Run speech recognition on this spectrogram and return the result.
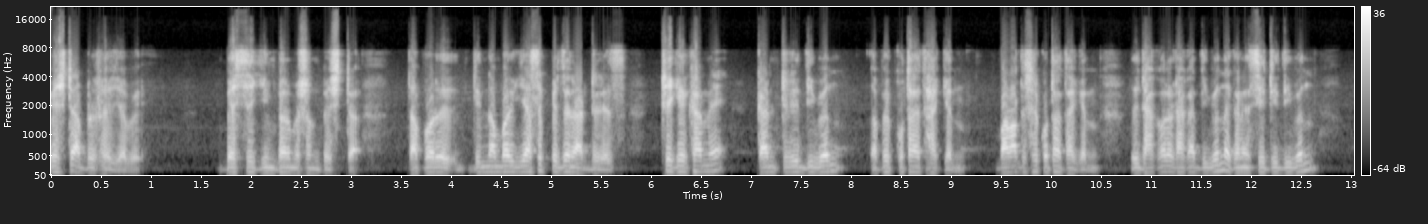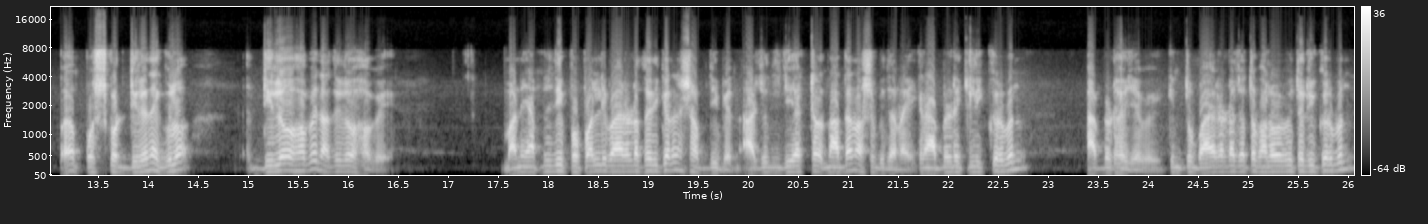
পেজটা আপডেট হয়ে যাবে। বেসিক ইনফরমেশন পেজটা তারপরে তিন নম্বর গিয়ে আছে পেজের অ্যাড্রেস ঠিক এখানে কান্ট্রি দিবেন, আপনি কোথায় থাকেন? বাংলাদেশের কোথায় থাকেন? যদি ঢাকা হলে ঢাকা দিবেন, এখানে সিটি দিবেন পোস্ট কোড দিলেন, এগুলো দিলেও হবে, না দিলেও হবে। মানে আপনি যদি প্রপারলি বায়োডাটা তৈরি করেন, সব দিবেন। আর যদি দুই একটা না দেন, অসুবিধা নাই। এখানে আপডেটে ক্লিক করবেন আপডেট হয়ে যাবে। কিন্তু বায়োডাটা যত ভালোভাবে তৈরি করবেন,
